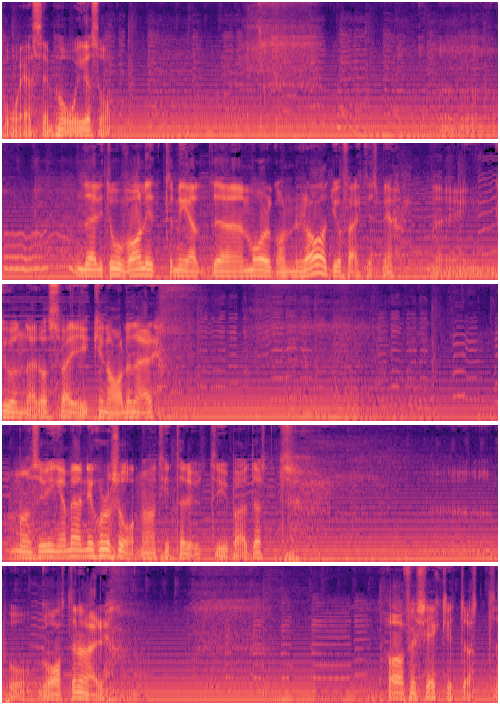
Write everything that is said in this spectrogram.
på SMHI och så. Det är lite ovanligt med eh, morgonradio faktiskt med eh, Gunnar och Sverigekanalen här. Man ser ju inga människor och så när man tittar ut. Det är ju bara dött eh, på gatorna här. Ja, försäkligt dött.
